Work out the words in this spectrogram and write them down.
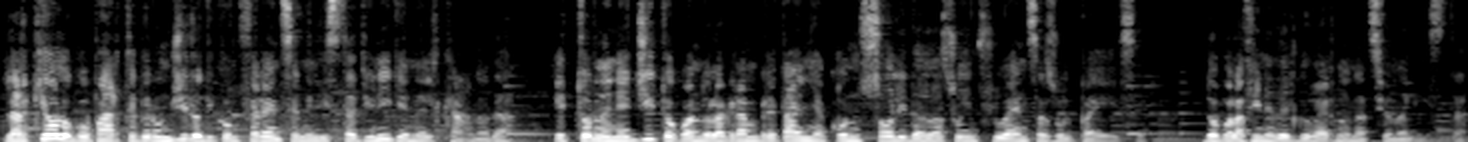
L'archeologo parte per un giro di conferenze negli Stati Uniti e nel Canada e torna in Egitto quando la Gran Bretagna consolida la sua influenza sul paese, dopo la fine del governo nazionalista.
